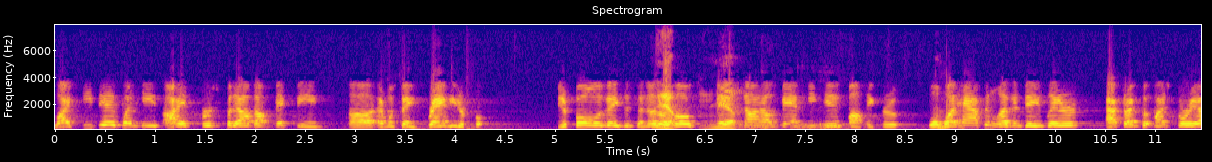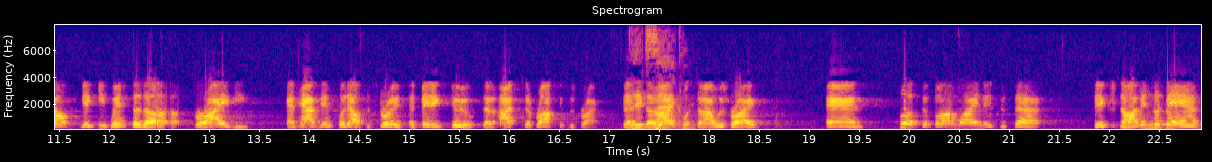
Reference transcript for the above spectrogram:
like he did when he I had first put out about Mick being uh, everyone's saying Randy you're you're full of it. It's another Yep, hoax. Mick's yep. not out of the band. He is Motley Crue. Well, what happened 11 days later after I put my story out? Mickey went to the uh, Variety and had them put out the story admitting too that I that Rocket was right. That, Exactly. That I, that I was right. And look, the bottom line is is that Mick's not in the band.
